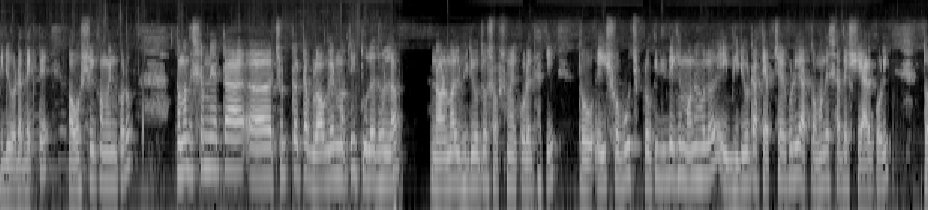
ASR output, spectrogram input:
ভিডিওটা দেখতে অবশ্যই কমেন্ট করো। তোমাদের সামনে একটা ছোট্ট একটা ব্লগের মতোই তুলে ধরলাম। নর্মাল ভিডিও তো সবসময় করে থাকি। তো এই সবুজ প্রকৃতি দেখে মনে হলো এই ভিডিওটা ক্যাপচার করি আর তোমাদের সাথে শেয়ার করি। তো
